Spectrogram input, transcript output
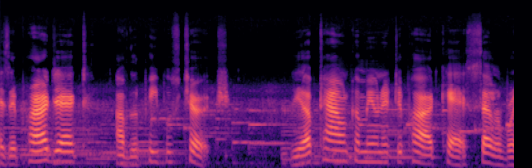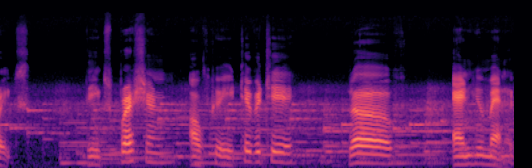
As a project of the People's Church, the Uptown Community Podcast celebrates the expression of creativity, love, and humanity.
